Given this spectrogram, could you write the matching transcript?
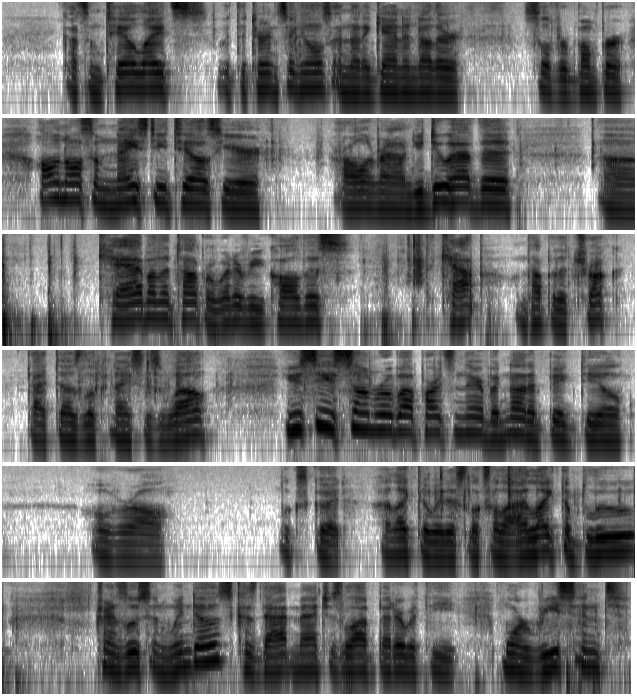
Got some tail lights with the turn signals, and then again another silver bumper. All in all, some nice details here all around. You do have the uh, cab on the top, or whatever you call this, the cap on top of the truck. That does look nice as well. You see some robot parts in there, but not a big deal overall. Looks good. I like the way this looks a lot. I like the blue translucent windows because that matches a lot better with the more recent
